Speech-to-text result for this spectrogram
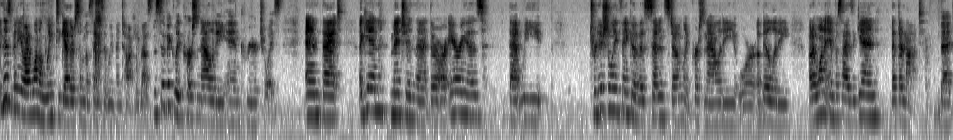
In this video, I want to link together some of the things that we've been talking about, specifically personality and career choice. And that, again, mention that there are areas that we traditionally think of as set in stone, like personality or ability, but I want to emphasize again that they're not. That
